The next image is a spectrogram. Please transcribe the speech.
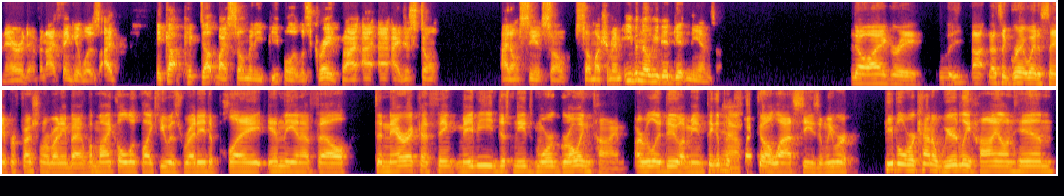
narrative, and I think it was I. It got picked up by so many people. It was great, but I, I, I just don't, I don't see it so so much from him. Even though he did get in the end zone. No, I agree. uh, that's a great way to say a professional running back. La'Mical looked like he was ready to play in the NFL. Deneric, I think maybe just needs more growing time. I really do. I mean, think of yeah. Pacheco last season. We were people were kind of weirdly high on him,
